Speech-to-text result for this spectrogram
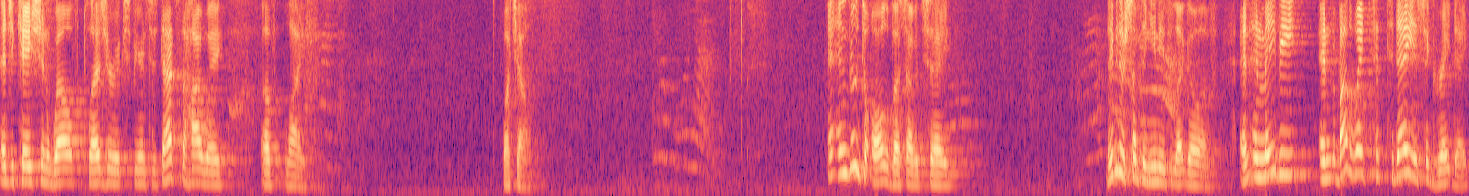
education, wealth, pleasure, experiences. That's the highway of life. Watch out. And really, to all of us, I would say, maybe there's something you need to let go of. And, and maybe, and by the way, t- today is a great day.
